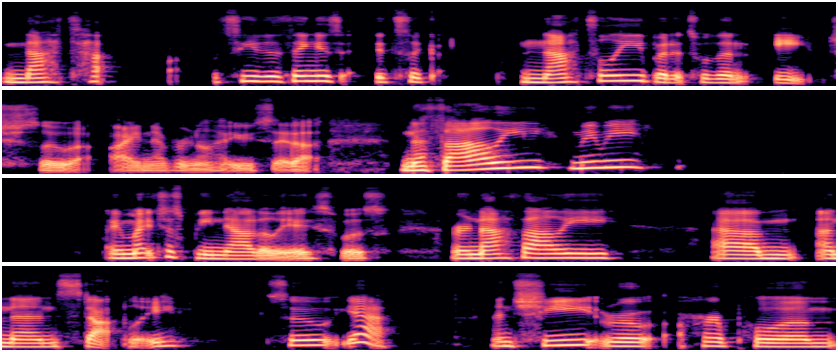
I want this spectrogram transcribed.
Nata. See, the thing is, it's like Natalie, but it's with an H. So I never know how you say that. Nathalie, maybe? It might just be Natalie, I suppose, or Nathalie, um, and then Stapley. So yeah, and she wrote her poem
